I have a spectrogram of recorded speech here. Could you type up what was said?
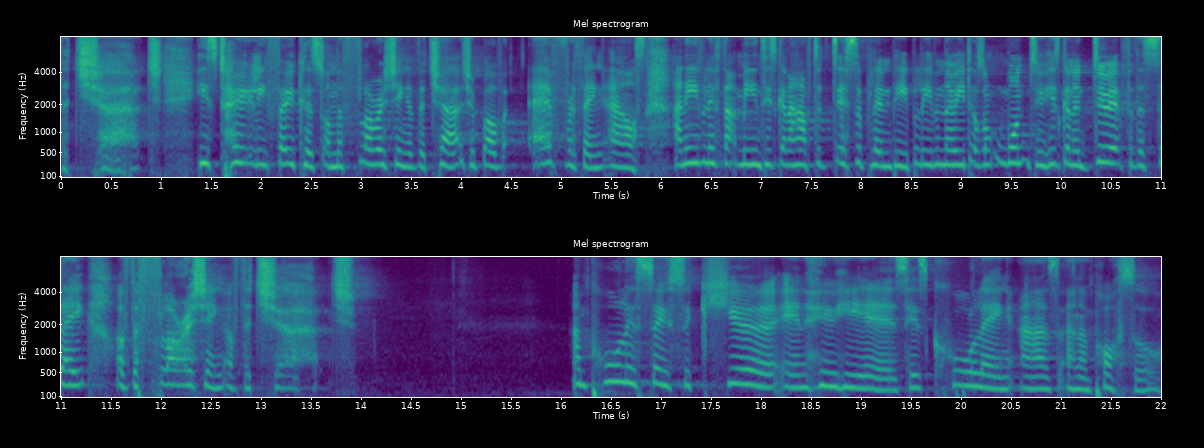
the church. He's totally focused on the flourishing of the church above everything else. And even if that means he's going to have to discipline people, even though he doesn't want to, he's going to do it for the sake of the flourishing of the church. And Paul is so secure in who he is, his calling as an apostle,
